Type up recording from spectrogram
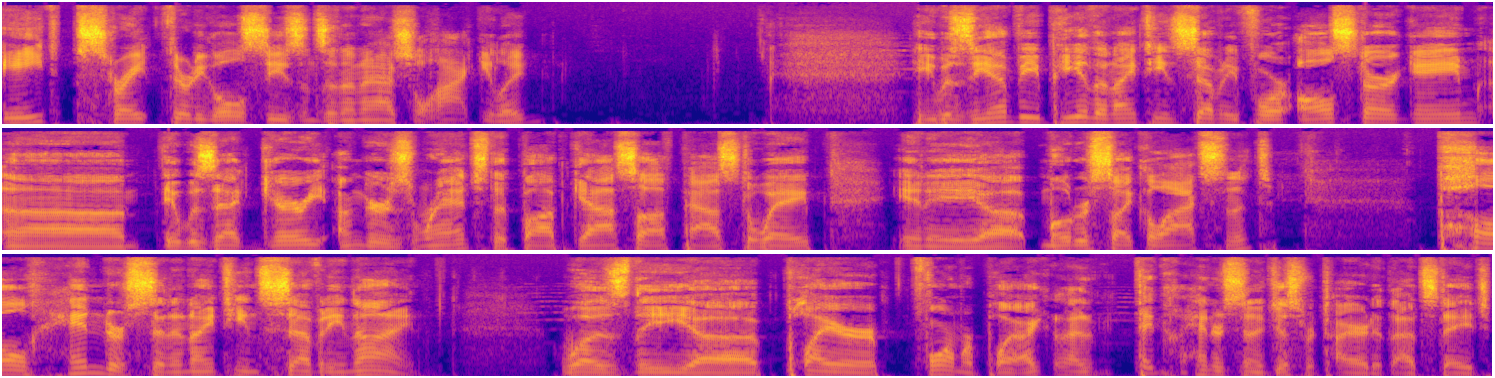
eight straight 30 goal seasons in the National Hockey League. He was the MVP of the 1974 All Star game. Uh, it was at Garry Unger's ranch that Bob Gassoff passed away in a uh, motorcycle accident. Paul Henderson in 1979 was the uh, player, former player. I, I, think Henderson had just retired at that stage.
